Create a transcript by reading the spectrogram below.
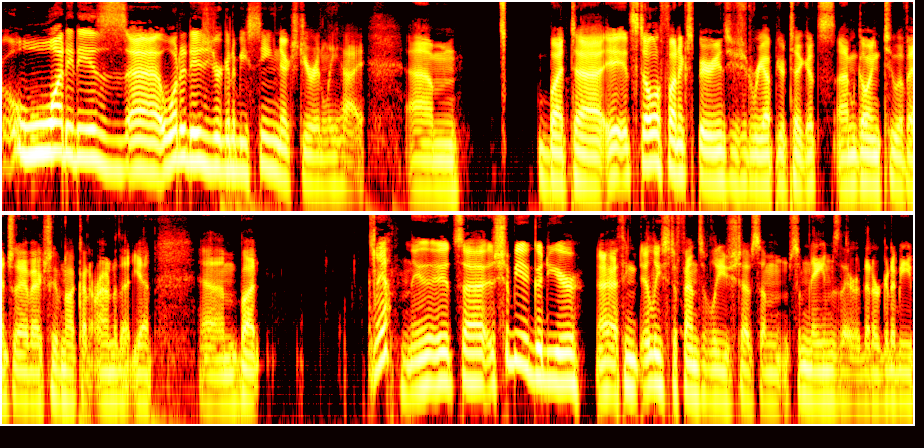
what it is. Uh, what it is you're going to be seeing next year in Lehigh. Um, but uh, it's still a fun experience. You should re up your tickets. I'm going to eventually. I've actually have not gotten around to that yet. Um, but yeah, it's uh, it should be a good year. I think at least defensively, you should have some some names there that are going to be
